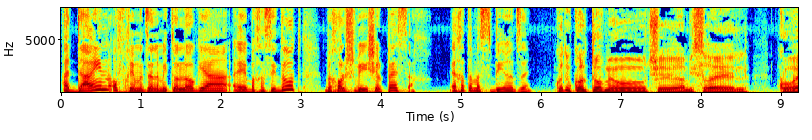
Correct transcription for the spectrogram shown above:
עדיין הופכים את זה למיתולוגיה אה, בחסידות בכל שביעי של פסח. איך אתה מסביר את זה? קודם כל, טוב מאוד שעם ישראל קורא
